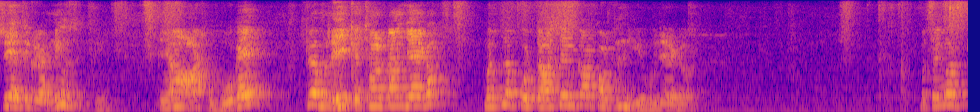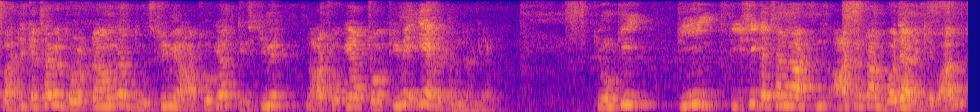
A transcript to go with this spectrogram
से अधिक इलेक्ट्रॉन नहीं हो सकते। तो यहाँ आठ हो गए, फिर अब नई कक्षा में जाएगा? मतलब पोटासियम का कॉन्फिडेंस ये हो जाएगा। मतलब पहली कक्षा में दो इलेक्ट्रॉन हो गया दूसरी में आठ हो गया, तीसरी में आठ हो गया, चौथी में एक इलेक्ट्रॉन रह गया। क्योंकि तीन, तीसरी कक्षा में आठ आठ इलेक्ट्रॉन हो जाने के बाद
